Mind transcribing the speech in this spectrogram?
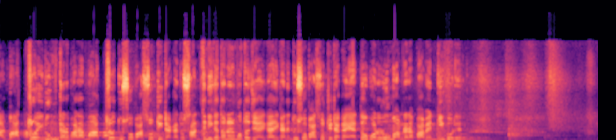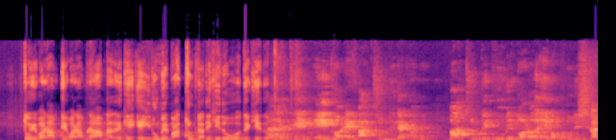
আর মাত্র এই রুমটার ভাড়া মাত্র দুশো বাষট্টি টাকা। তো শান্তিনিকেতনের মতো জায়গা এখানে দুশো বাষট্টি টাকা এত বড় রুম আপনারা পাবেন কি করে? তো এবার এবার আমরা আপনাদেরকে এই রুমের বাথরুমটা দেখিয়ে দেবো দেখিয়ে দেবো। এই ঘরের বাথরুমটি দেখাবো। বাথরুমটি খুবই বড় এবং পরিষ্কার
